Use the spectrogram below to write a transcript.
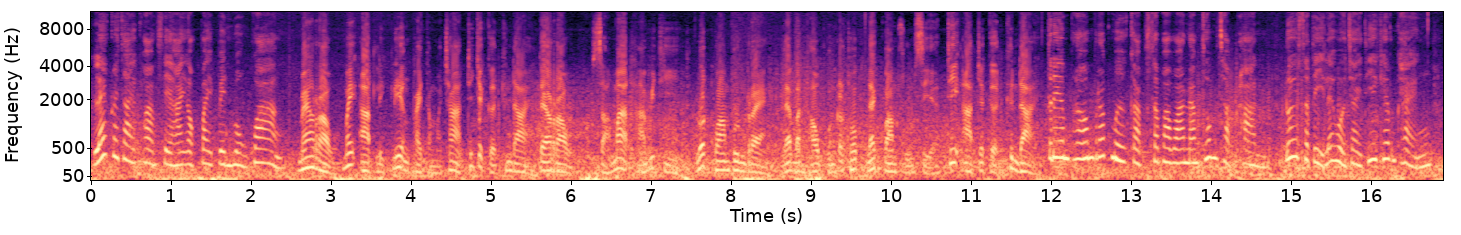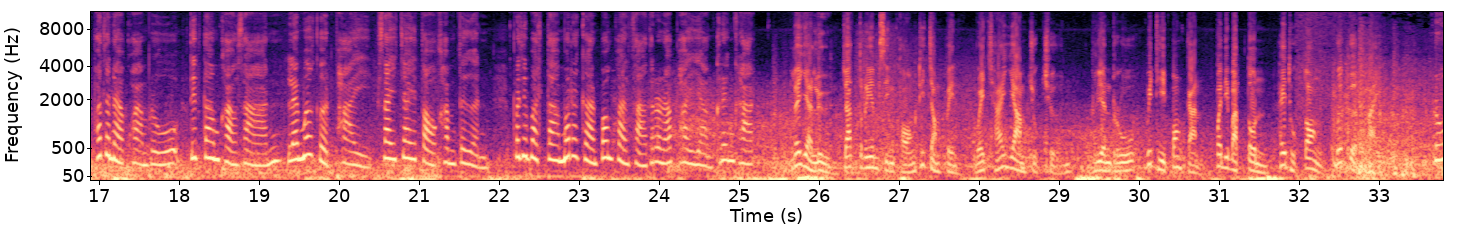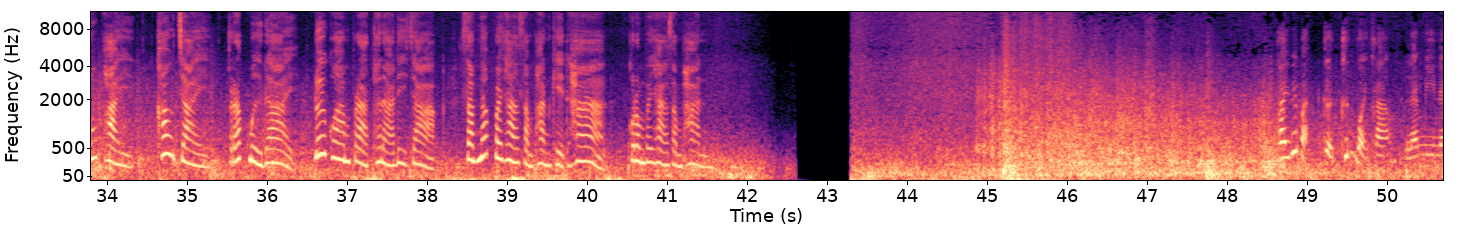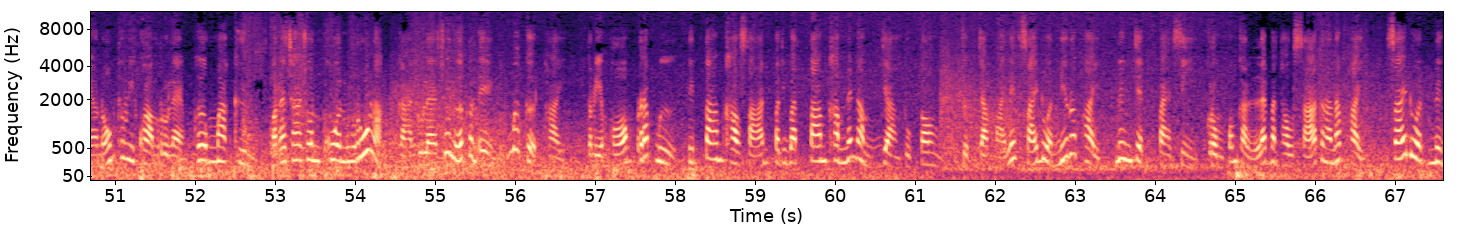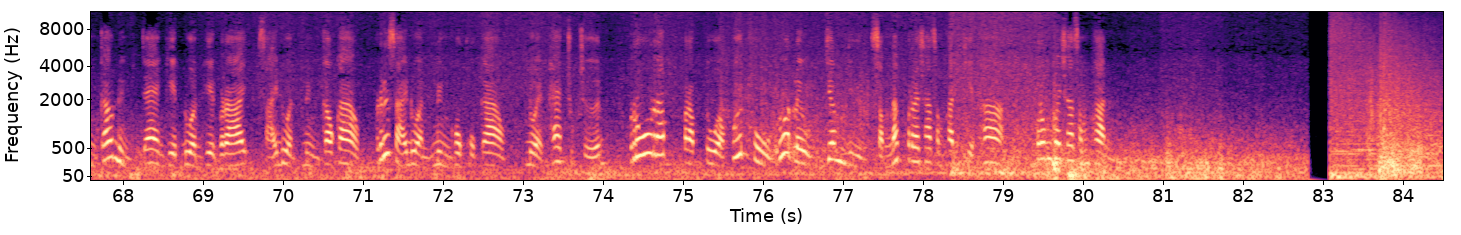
และกระจายความเสียหายออกไปเป็นวงกว้าง แม้เราไม่อาจหลีกเลี่ยงภัยธรรมชาติที่จะเกิดขึ้นได้ แต่เราสามารถหาวิธีลดความรุนแรง และบรรเทาผลกระทบและความสูญเสียที่อาจจะเกิดขึ้นได้ เตรียมพร้อมรับมือกับสภาวะน้ำท่วมฉับพลัน ด้วยสติและหัวใจที่เข้มแข็ง พัฒนาความรู้ ติดตามข่าวสาร และเมื่อเกิดภัย ใส่ใจต่อคำเตือน ปฏิบัติตามมาตรการป้องกันสาธารณภัยอย่างเคร่งครัด และอย่าลืมจัดเตรียมสิ่งของที่จำเป็น ไว้ใช้ยามฉุกเฉิน เรียนรู้วิธีป้องกัน ปฏิบัติตนให้ถูกต้องเมื่อเกิดภัย รู้ภัย เข้าใจ รับมือได้ ด้วยความปรารถนาดีจากสำนักประชาสัมพันธ์เขต 5 กรมประชาสัมพันธ์ ภัยพิบัติเกิดขึ้นบ่อยครั้ง และมีแนวโน้มทวีความรุนแรงเพิ่มมากขึ้น ประชาชนควรรู้หลักการดูแลช่วยเหลือตนเองเมื่อเกิดภัย เตรียมพร้อมรับมือติดตามข่าวสารปฏิบัติตามคำแนะนำอย่างถูกต้อง จดจำหมายเลขสายด่วนนิรภัย 1784 กรมป้องกันและบรรเทาสาธารณภัยสายด่วน 191 แจ้งเหตุด่วนเหตุร้าย สายด่วน 199 หรือสายด่วน 1669 หน่วยแพทย์ฉุกเฉิน รู้รับปรับตัวฟื้นฟูรวดเร็วยั่งยืนสำนักประชาสัมพันธ์เขต5กรมประชาสัมพันธ์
